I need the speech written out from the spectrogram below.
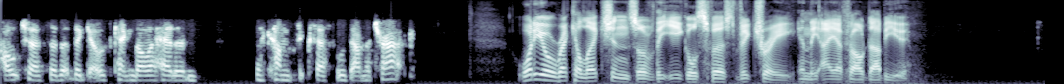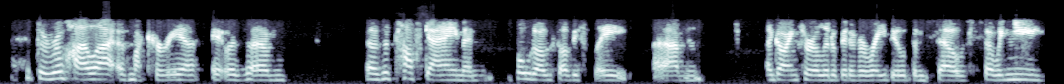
culture so that the girls can go ahead and become successful down the track. What are your recollections of the Eagles' first victory in the AFLW? It's a real highlight of my career. It was um, it was a tough game, and Bulldogs obviously um, are going through a little bit of a rebuild themselves. So we knew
